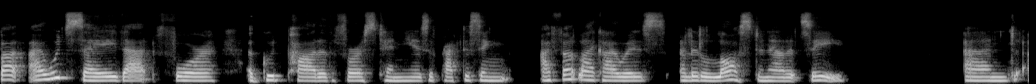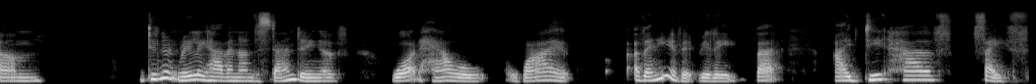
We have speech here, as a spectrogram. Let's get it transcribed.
but I would say that for a good part of the first 10 years of practicing, I felt like I was a little lost and out at sea and um, didn't really have an understanding of what, how, or why of any of it really. But I did have faith.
